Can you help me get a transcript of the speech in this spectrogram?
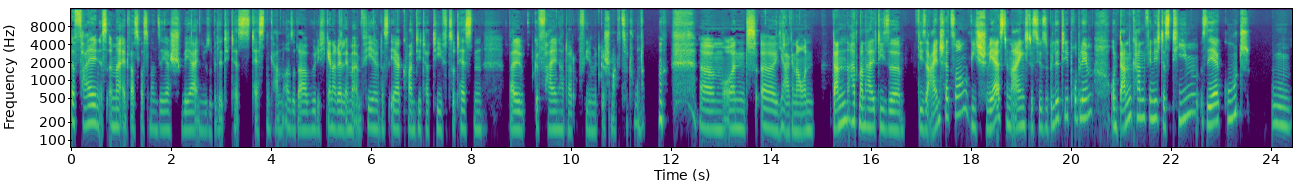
Gefallen ist immer etwas, was man sehr schwer in Usability-Tests testen kann. Also da würde ich generell immer empfehlen, das eher quantitativ zu testen, weil Gefallen hat halt auch viel mit Geschmack zu tun. ähm, und äh, ja, genau. Und dann hat man halt diese diese Einschätzung, wie schwer ist denn eigentlich das Usability-Problem? Und dann kann, finde ich, das Team sehr gut hm,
